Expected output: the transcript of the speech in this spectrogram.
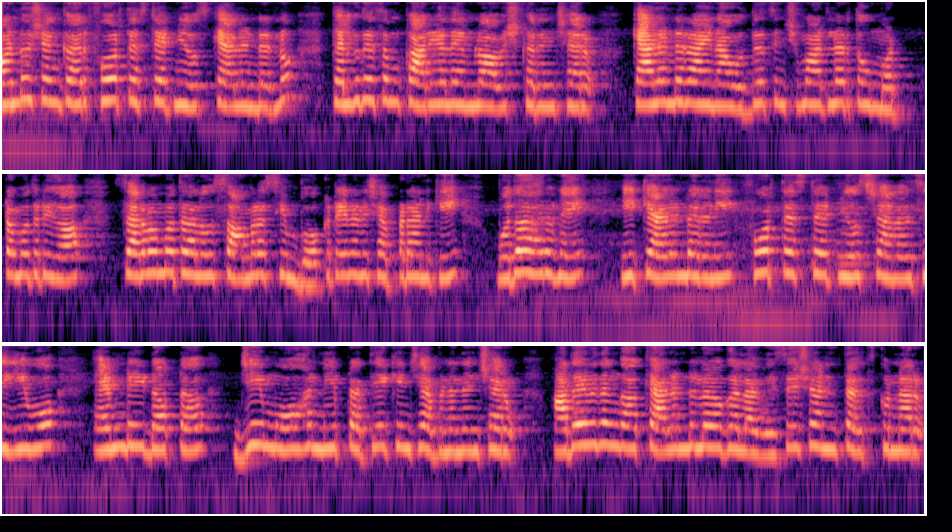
Gondu Shankar fourth estate news క్యాలెండర్ను తెలుగుదేశం కార్యాలయంలో ఆవిష్కరించారు. క్యాలెండర్ ఆయన ఉద్దేశించి మాట్లాడుతూ మొట్టమొదటిగా సర్వమతాలు సామరస్యం ఒకటేనని చెప్పడానికి ఉదాహరణే ఈ క్యాలెండర్ అని fourth estate news channel CEO MD doctor G మోహన్ని ప్రత్యేకించి అభినందించారు. అదేవిధంగా క్యాలెండర్లో గల విశేషాన్ని తెలుసుకున్నారు.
